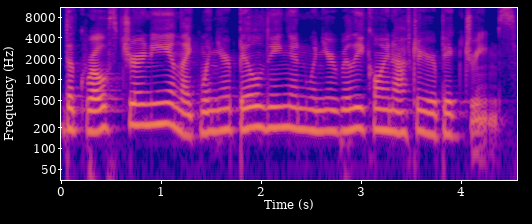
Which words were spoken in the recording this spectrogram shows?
the growth journey and like when you're building and when you're really going after your big dreams.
